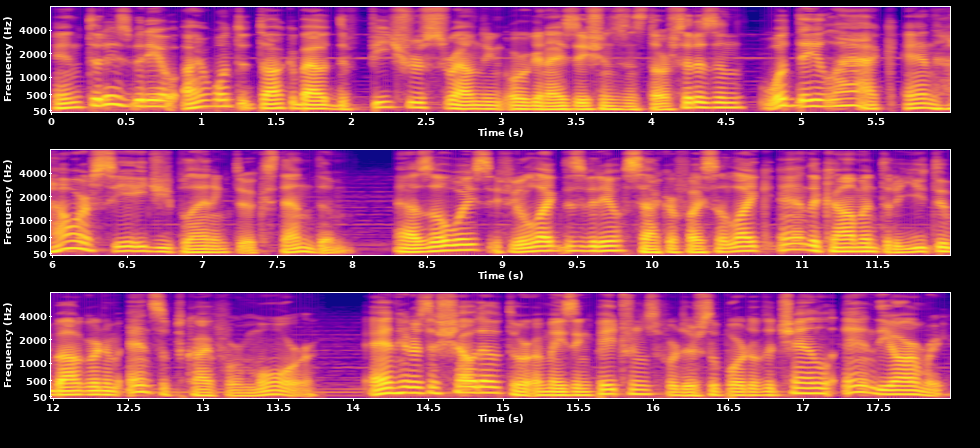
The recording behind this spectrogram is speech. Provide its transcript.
In today's video I want to talk about the features surrounding organizations in Star Citizen, what they lack and how are CIG planning to extend them. As always, if you like this video, sacrifice a like and a comment to the YouTube algorithm and subscribe for more. And here's a shout out to our amazing patrons for their support of the channel and the armory.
